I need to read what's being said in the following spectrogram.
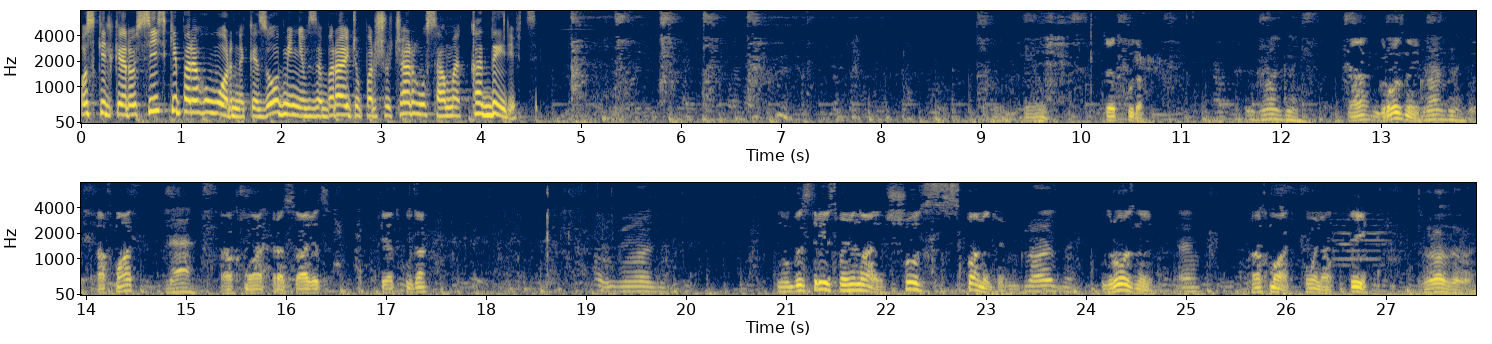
оскільки російські переговорники з обмінів забирають у першу чергу саме кадирівців. Ты откуда? Грозный, А? Грозный? Грозный, Ахмат? да. Ахмат, красавец. Ты откуда? Грозный, Ну быстрее вспоминай. Что с памятью? Грозный, Грозный? да. Ахмат, понял. Ты Розовый.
